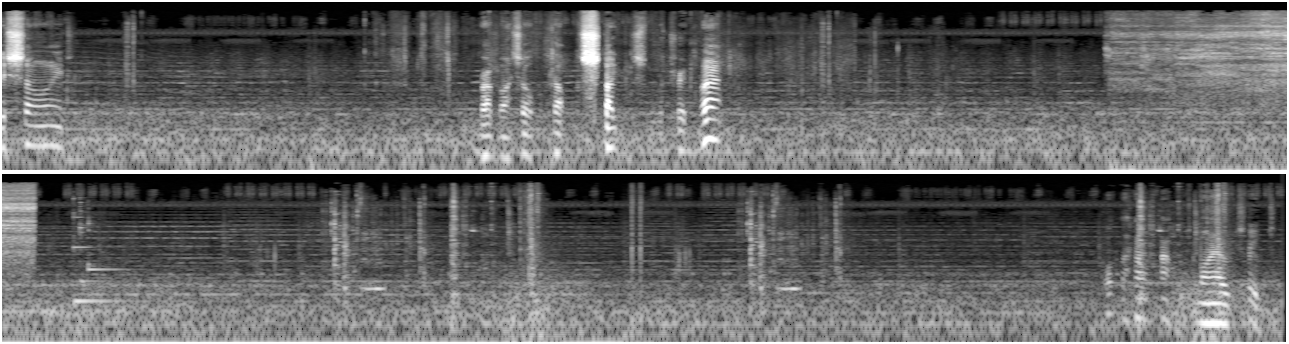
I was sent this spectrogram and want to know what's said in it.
This side. Grab myself a couple of steaks for the trip back. What the hell happened to my O2 tanks?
